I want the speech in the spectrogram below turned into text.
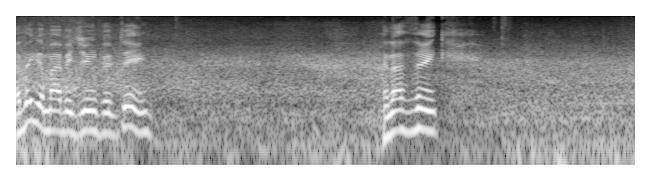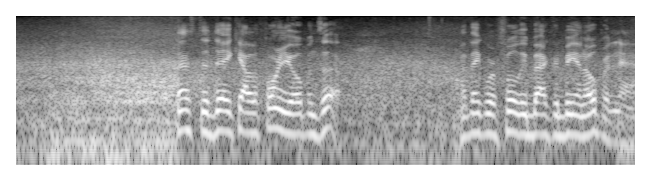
I think it might be June 15th. And I think that's the day California opens up. I think we're fully back to being open now,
